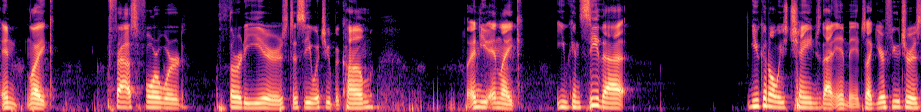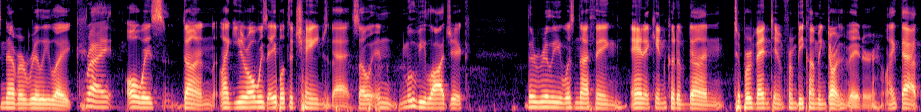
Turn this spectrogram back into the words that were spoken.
and like fast forward 30 years to see what you become and you and like you can see that you can always change that image like your future is never really like right. always done. Like you're always able to change that. So in movie logic, there really was nothing Anakin could have done to prevent him from becoming Darth Vader. Like that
